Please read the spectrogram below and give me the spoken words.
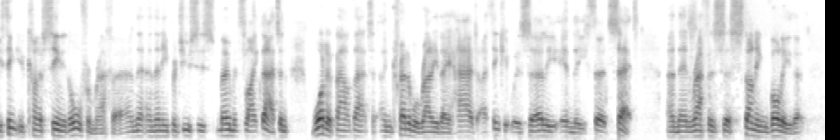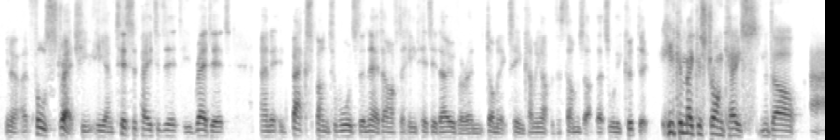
You think you've kind of seen it all from Rafa, and then, and then he produces moments like that. And what about that incredible rally they had? I think it was early in the third set, and then Rafa's uh, stunning volley that, you know, at full stretch, he, he anticipated it, he read it, and it backspun towards the net after he'd hit it over, and Dominic Thiem coming up with the thumbs up. That's all he could do. He can make a strong case, Nadal, uh,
